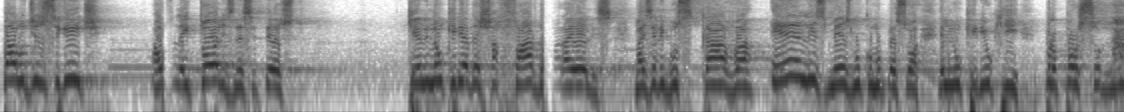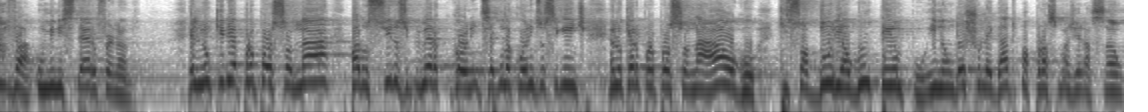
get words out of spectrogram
Paulo diz o seguinte aos leitores nesse texto: que ele não queria deixar fardo para eles, mas ele buscava eles mesmo como pessoa. Ele não queria o que proporcionava o ministério, Fernando. Ele não queria proporcionar para os filhos de 1 Coríntios, 2 Coríntios o seguinte: eu não quero proporcionar algo que só dure algum tempo e não deixe o legado para a próxima geração.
